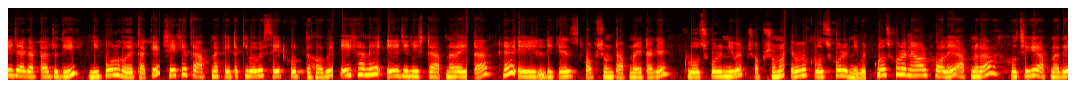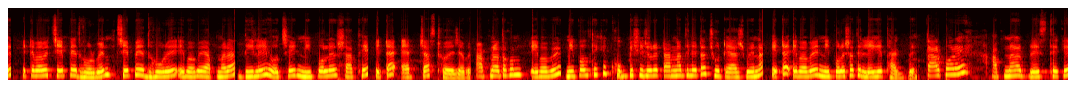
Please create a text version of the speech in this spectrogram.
এই জায়গাটা যদি নিপল হয়ে থাকে, সেক্ষেত্রে আপনাকে এটা কীভাবে সেট করতে হবে? এইখানে এই জিনিসটা আপনারা এটা হ্যাঁ এই লিকেজ অপশনটা আপনারা এটাকে ক্লোজ করে নেবেন সবসময়। এভাবে ক্লোজ করে নেবেন। ক্লোজ করে নেওয়ার ফলে আপনারা হচ্ছে গিয়ে আপনাদের এটা এভাবে চেপে ধরবেন, চেপে ধরে এভাবে আপনারা দিলেই হচ্ছে নিপলের সাথে এটা অ্যাডজাস্ট হয়ে যাবে। আপনারা তখন এভাবে নিপল থেকে খুব বেশি জোরে টান্না দিলে এটা ছুটে আসবে না, এটা এভাবে নিপলের সাথে লেগে থাকবে। তারপরে আপনার ব্রেস্ট থেকে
